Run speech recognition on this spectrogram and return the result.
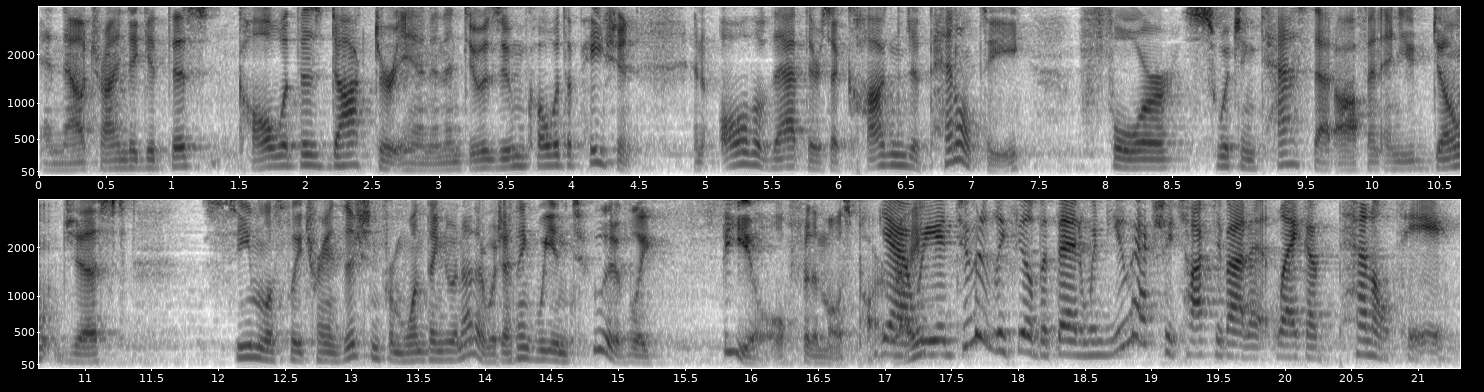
and now trying to get this call with this doctor in and then do a Zoom call with a patient. And all of that there's a cognitive penalty for switching tasks that often and you don't just seamlessly transition from one thing to another which I think we intuitively feel for the most part. Yeah, right? we intuitively feel, but then when you actually talked about it like a penalty,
